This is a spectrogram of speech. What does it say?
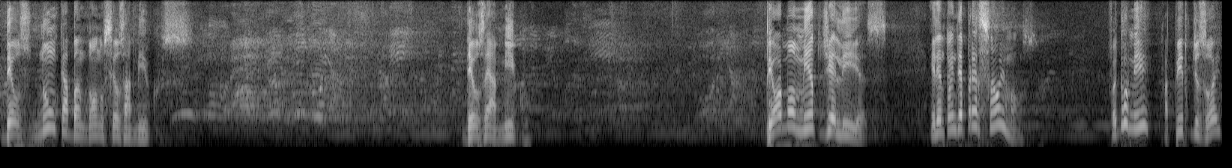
Deus nunca abandona os seus amigos. Deus é amigo. Pior momento de Elias. Ele entrou em depressão, irmãos. Foi dormir, capítulo 18.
